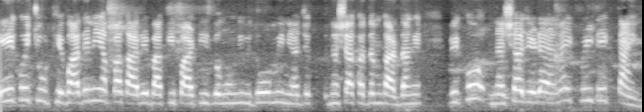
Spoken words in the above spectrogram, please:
ਇਹ ਕੋਈ ਝੂਠੇ ਵਾਅਦੇ ਨਹੀਂ ਆਪਾਂ ਕਰ ਰਹੇ ਬਾਕੀ ਪਾਰਟੀਆਂ ਵਾਂਗੂ ਵੀ 2 ਮਹੀਨਿਆਂ 'ਚ ਨਸ਼ਾ ਖਤਮ ਕਰ ਦਾਂਗੇ। ਵੇਖੋ ਨਸ਼ਾ ਜਿਹੜਾ ਹੈ ਨਾ ਇਟ ਵਿਲ ਟੇਕ ਟਾਈਮ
